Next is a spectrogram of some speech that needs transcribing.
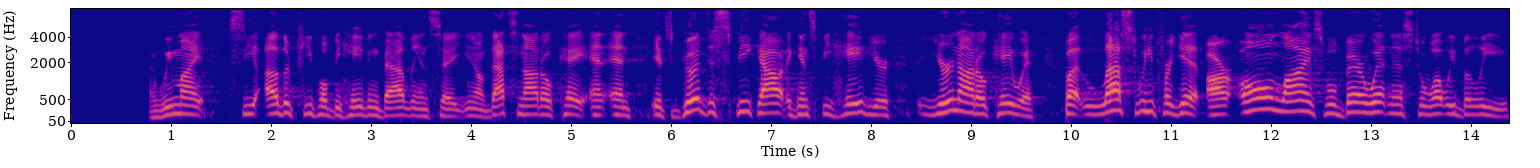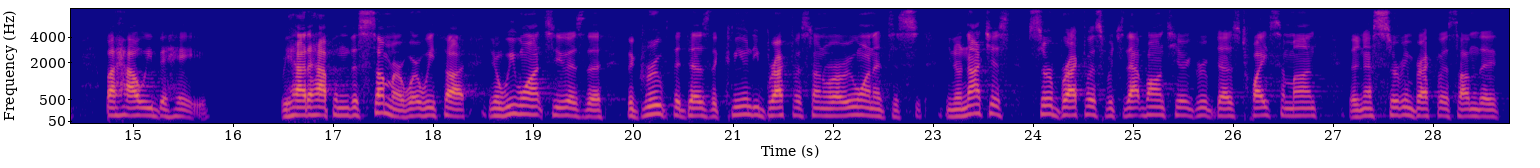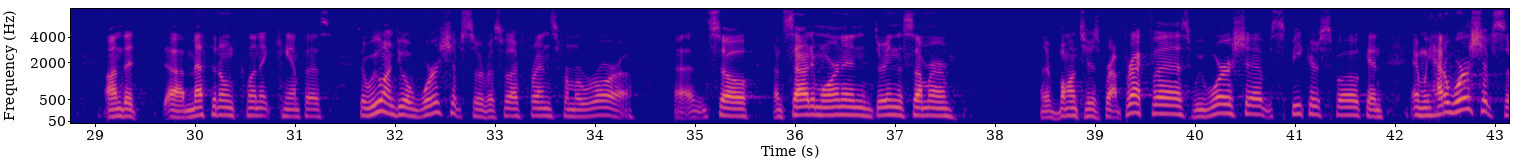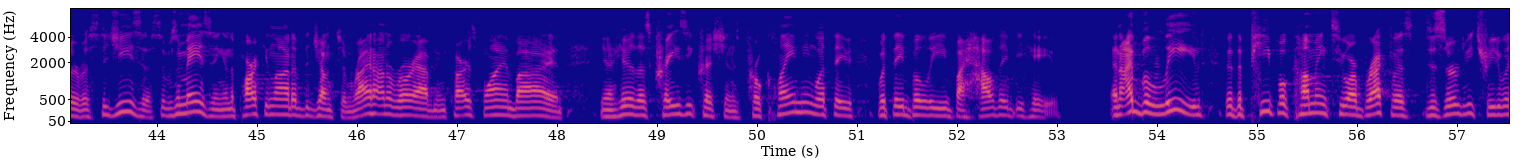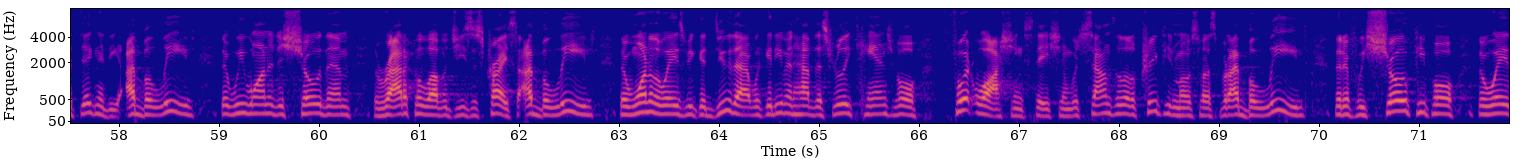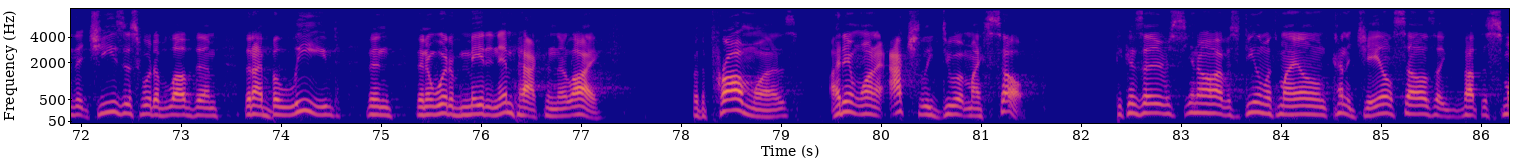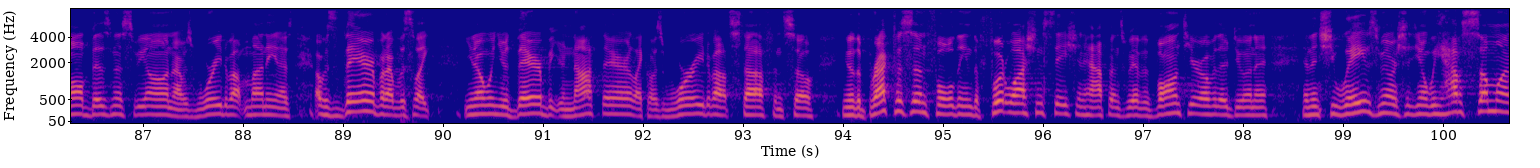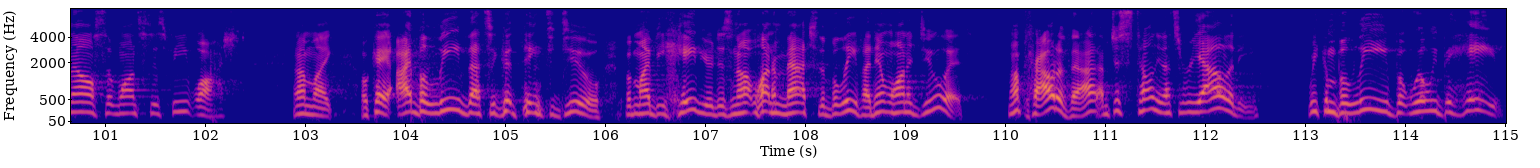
And we might see other people behaving badly and say, you know, that's not okay. And, and it's good to speak out against behavior that you're not okay with. But lest we forget, our own lives will bear witness to what we believe by how we behave. We had it happen this summer where we thought, you know, we want to, as the, the group that does the community breakfast on where we wanted to, you know, not just serve breakfast, which that volunteer group does twice a month. They're not serving breakfast on the, on the uh, methadone clinic campus. So we want to do a worship service with our friends from Aurora. And so on Saturday morning during the summer, the volunteers brought breakfast, we worshiped, speakers spoke, and, and we had a worship service to Jesus. It was amazing in the parking lot of the junction, right on Aurora Avenue, cars flying by, and you know, here those crazy Christians proclaiming what they, what they believe by how they behave. And I believed that the people coming to our breakfast deserved to be treated with dignity. I believed that we wanted to show them the radical love of Jesus Christ. I believed that one of the ways we could do that, we could even have this really tangible foot washing station, which sounds a little creepy to most of us, but I believed that if we showed people the way that Jesus would have loved them, then I believed then, then it would have made an impact in their life. But the problem was, I didn't want to actually do it myself because I was, you know, I was dealing with my own kind of jail cells, like about the small business we own. I was worried about money, and I was, I was there, but I was like, you know, when you're there, but you're not there, like I was worried about stuff. And so, you know, the breakfast is unfolding, the foot washing station happens. We have a volunteer over there doing it, and then she waves me over. She says, you know, we have someone else that wants his feet washed. And I'm like, okay, I believe that's a good thing to do, but my behavior does not want to match the belief. I didn't want to do it. I'm not proud of that. I'm just telling you that's a reality. We can believe, but will we behave?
